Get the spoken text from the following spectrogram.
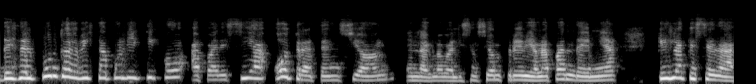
Desde el punto de vista político aparecía otra tensión en la globalización previa a la pandemia, que es la que se da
